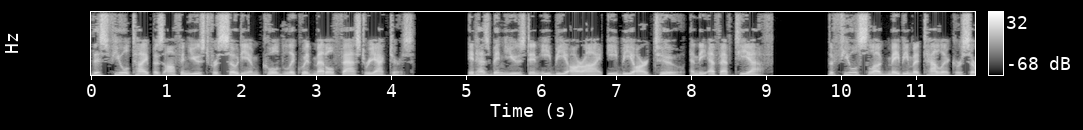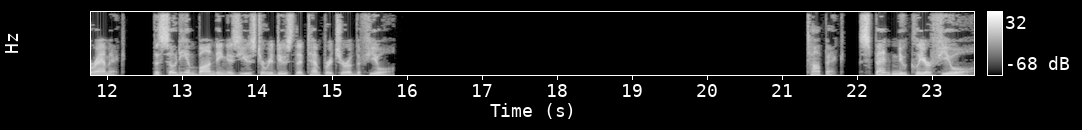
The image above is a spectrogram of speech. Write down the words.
This fuel type is often used for sodium-cooled liquid metal fast reactors. It has been used in EBRI, EBR2, and the FFTF. The fuel slug may be metallic or ceramic. The sodium bonding is used to reduce the temperature of the fuel. Spent nuclear fuel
